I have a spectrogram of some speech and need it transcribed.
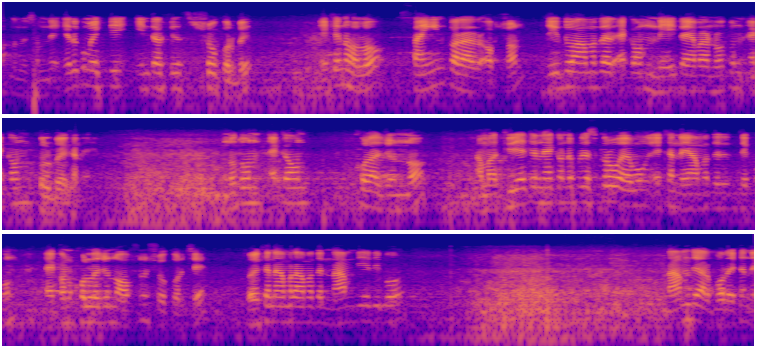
আপনাদের সামনে এরকম একটি ইন্টারফেস শো করবে। এখানে হলো সাইন ইন করার অপশন যেহেতু আমাদের অ্যাকাউন্ট নেই, তাই আমরা নতুন অ্যাকাউন্ট খুলবো এখানে। নতুন অ্যাকাউন্ট খোলার জন্য আমরা ক্রিয়েট অ্যান অ্যাকাউন্টে প্রেস করব এবং এখানে আমাদের দেখুন অ্যাকাউন্ট খোলার জন্য অপশন শো করছে। তো এখানে আমরা আমাদের নাম দিয়ে দিব। নাম দেওয়ার পর এখানে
